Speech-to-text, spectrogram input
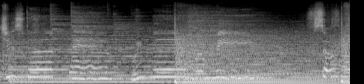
just a damn remember me 서로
